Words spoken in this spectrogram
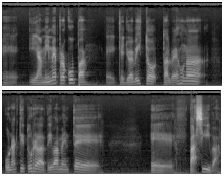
Eh, y a mí me preocupa eh, que yo he visto tal vez una, una actitud relativamente eh, pasiva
